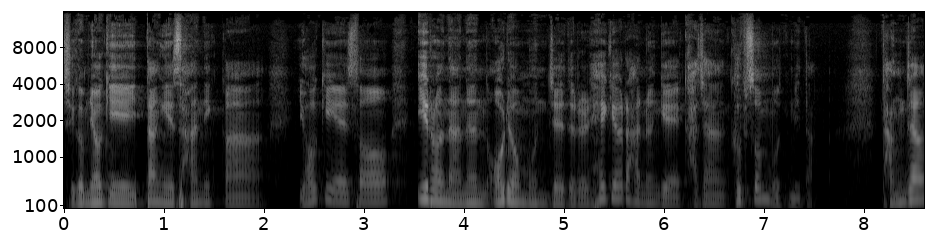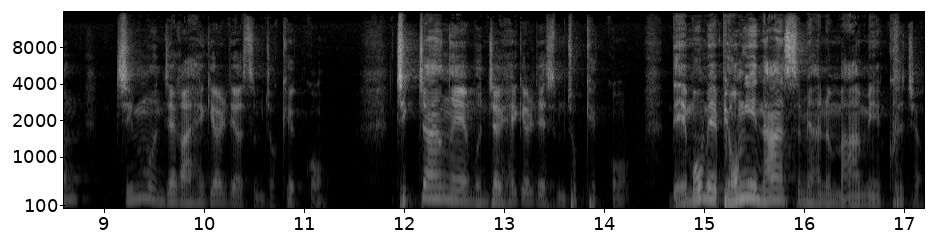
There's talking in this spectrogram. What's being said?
지금 여기 이 땅에 사니까 여기에서 일어나는 어려운 문제들을 해결하는 게 가장 급선무입니다. 당장 집 문제가 해결되었으면 좋겠고 직장의 문제가 해결됐으면 좋겠고 내 몸에 병이 나았으면 하는 마음이 크죠.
